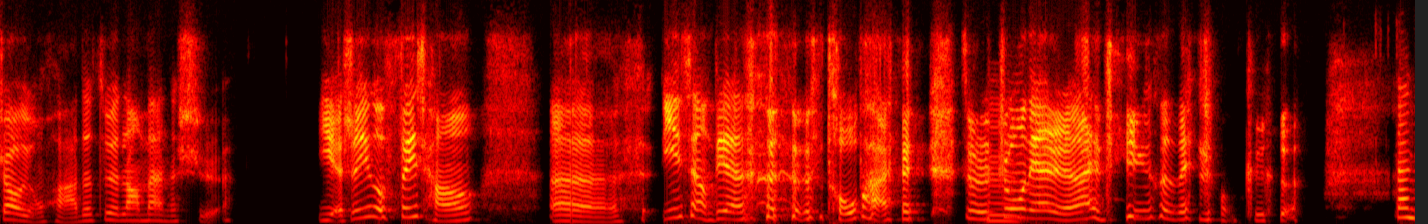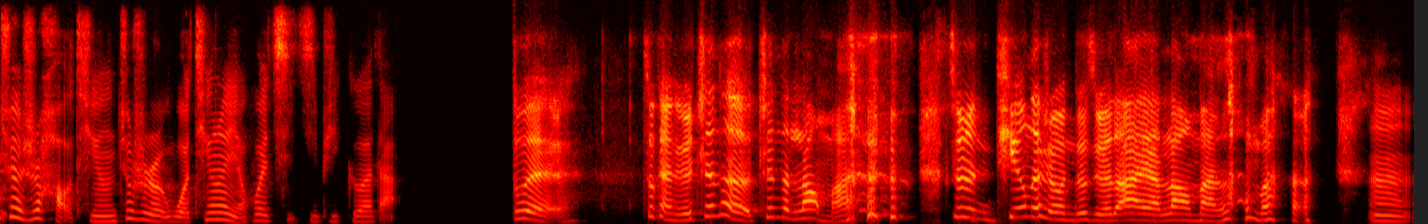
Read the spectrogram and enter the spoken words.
赵咏华的《最浪漫的事》，也是一个非常呃音像店 头牌，就是中嗯年人爱听的那种歌。但确实好听，就是我听了也会起鸡皮疙瘩。对，就感觉真的真的浪漫，就是你听的时候你就觉得哎呀浪漫浪漫。嗯，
